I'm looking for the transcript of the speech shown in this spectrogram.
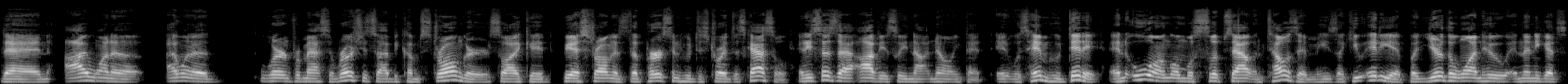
then I want to, I want to learn from Master Roshi so I become stronger so I could be as strong as the person who destroyed this castle. And he says that obviously not knowing that it was him who did it. And Oolong almost slips out and tells him, he's like, you idiot, but you're the one who, and then he gets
